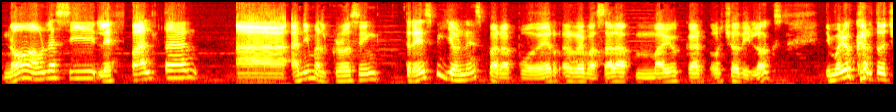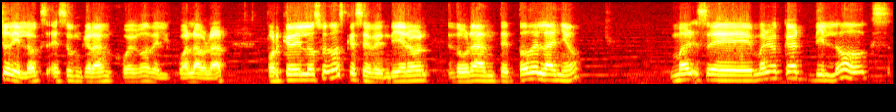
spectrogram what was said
no, aún así le faltan a Animal Crossing 3 millones para poder rebasar a Mario Kart 8 Deluxe. Y Mario Kart 8 Deluxe es un gran juego del cual hablar, porque de los juegos que se vendieron durante todo el año, eh, Mario Kart Deluxe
